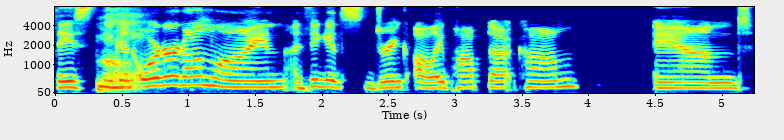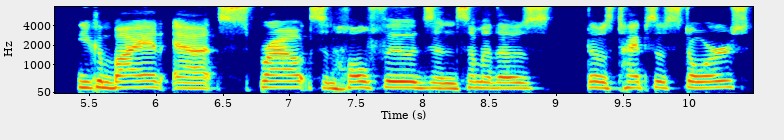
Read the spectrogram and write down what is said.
They s- you can order it online. I think it's drinkolipop.com and you can buy it at Sprouts and Whole Foods and some of those those types of stores.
